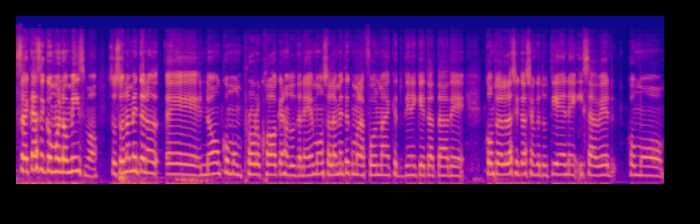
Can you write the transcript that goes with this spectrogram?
So, es casi como lo mismo. So, solamente no, eh, no como un protocolo que nosotros tenemos, solamente como la forma que tú tienes que tratar de controlar la situación que tú tienes y saber cómo,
